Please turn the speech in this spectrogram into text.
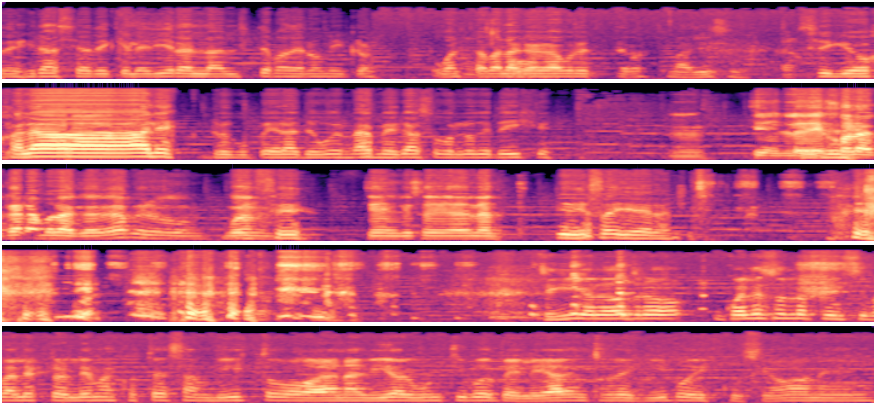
desgracia de que le dieran la- el tema del Omicron. Igual estaba la Oh. cagada por el tema. Malísimo. Así que ojalá Alex recupérate, weón, hazme caso por lo que te dije. mm, que le dejó la cara para la cagada, pero bueno, Sí, tiene que salir adelante. tienes ahí adelante. Chiquillo, lo otro, ¿cuáles son los principales problemas que ustedes han visto? ¿O ¿Han habido algún tipo de pelea dentro del equipo, discusiones?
